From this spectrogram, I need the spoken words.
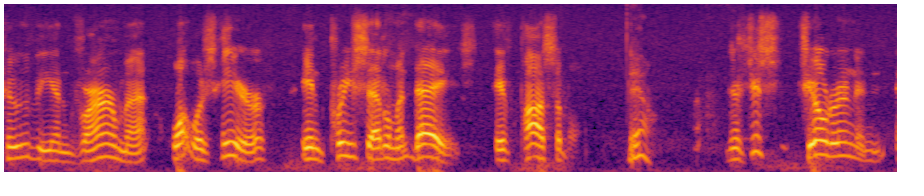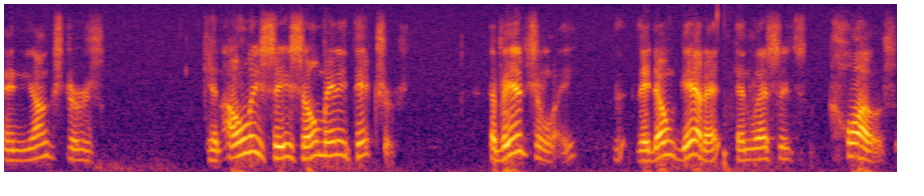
to the environment what was here in pre-settlement days, if possible. Yeah. There's just children and, and youngsters can only see so many pictures. Eventually, they don't get it unless it's close.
